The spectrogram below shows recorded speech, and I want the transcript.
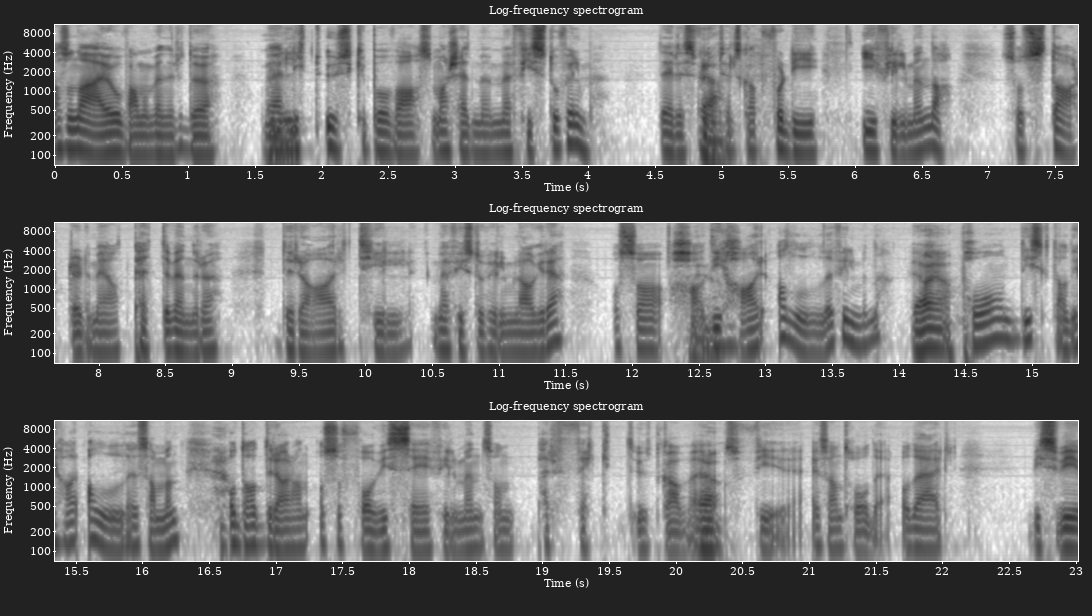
Altså Nå er jo Hva med venner død, og jeg er litt usikker på hva som har skjedd med Mephisto-film. Deres Ja. Fordi i filmen da så starter det med at Petter Vennerød drar til Mephisto-filmlageret. Og så ha, De har alle filmene Ja, ja. på disk. da, De har alle sammen. Og da drar han, og så får vi se filmen sånn perfekt utgave. Ja. Altså fire, sant, HD. Og det er Hvis vi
